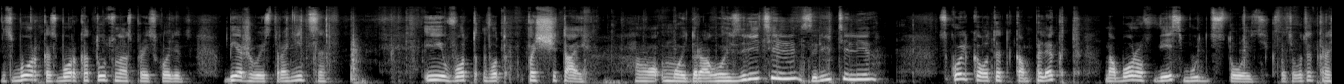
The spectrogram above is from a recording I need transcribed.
Сборка. Сборка тут у нас происходит. Бежевые страницы. И вот, вот посчитай, мой дорогой зритель, зрители, сколько вот этот комплект наборов весь будет стоить. Кстати, вот это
